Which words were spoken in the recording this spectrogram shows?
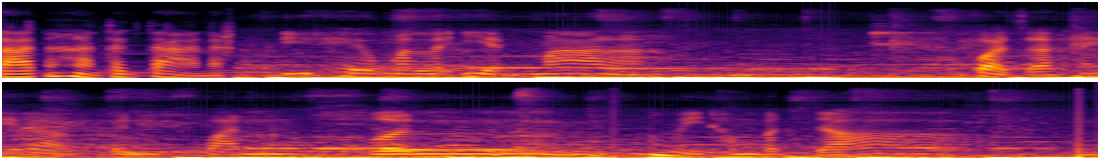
ร้านอาหารต่างๆนะคะดีเทลมันละเอียดมากนะกว่าจะให้แบบเป็นควันคนไม่ธรรมดาอื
